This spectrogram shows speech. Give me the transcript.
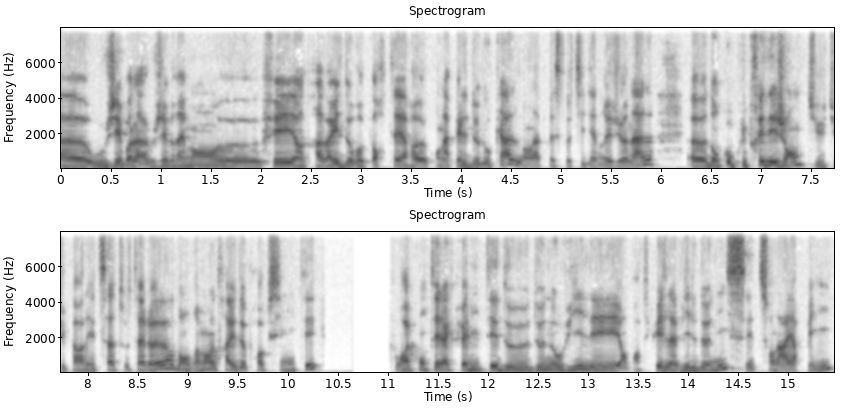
euh, où j'ai voilà, j'ai vraiment fait un travail de reporter qu'on appelle de local dans la presse quotidienne régionale, donc au plus près des gens. Tu, tu parlais de ça tout à l'heure, donc vraiment un travail de proximité pour raconter l'actualité de, de, nos villes et en particulier de la ville de Nice et de son arrière-pays.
